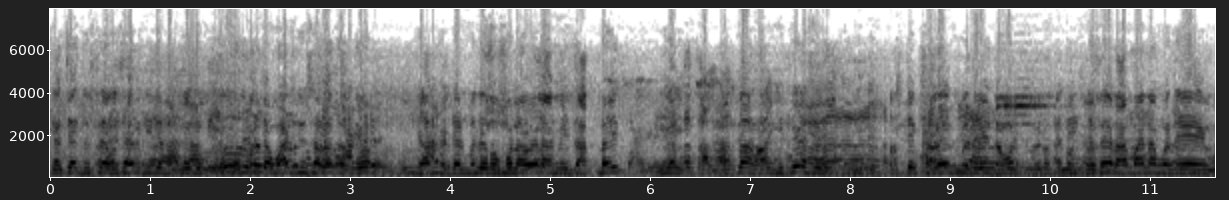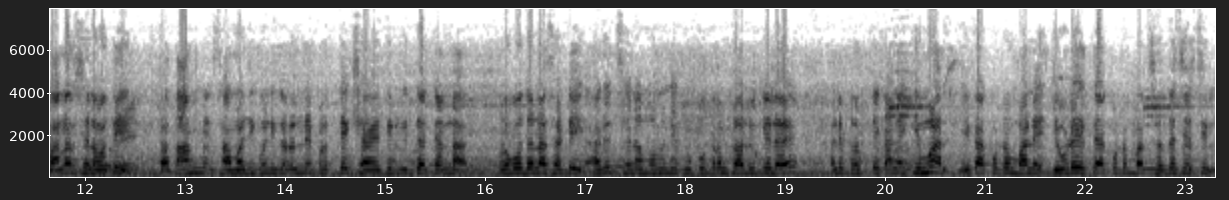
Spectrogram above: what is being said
त्याच्या दुसऱ्या वर्षी तिथे वाढदिवसाला जातो. त्या खड्ड्यांमध्ये रोपं लावायला आम्ही जात नाहीत. आता हा इतिहास आहे. इथे प्रत्येक शाळांमध्ये जाऊन आणि जसं रामायणामध्ये वानरसेना होती तर आता आम्ही सामाजिक वनीकरणने प्रत्येक शाळेतील विद्यार्थ्यांना प्रबोधनासाठी हरित सेना म्हणून एक उपक्रम चालू केला आहे आणि प्रत्येकाने किमान एका कुटुंबाने जेवढे त्या कुटुंबात सदस्य असतील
